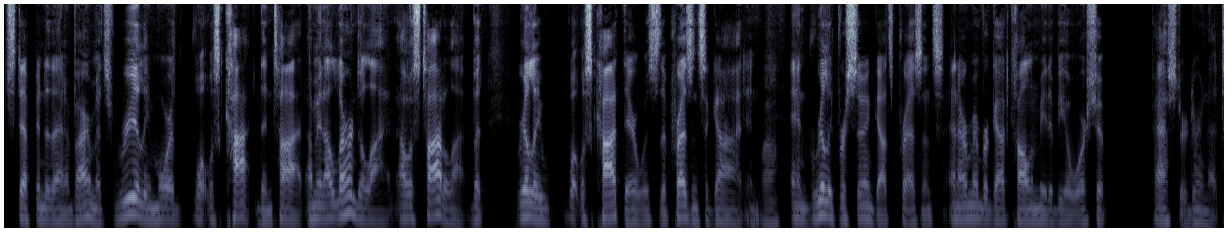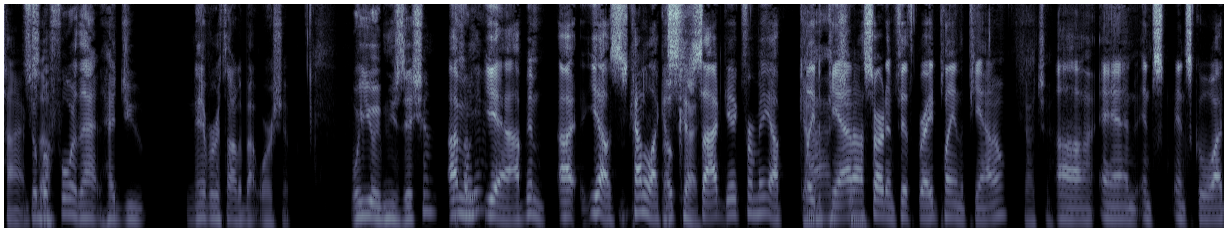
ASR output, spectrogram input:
stepped into that environment, it's really more what was caught than taught. I mean, I learned a lot, I was taught a lot, but really what was caught there was the presence of God and Wow. and really pursuing God's presence. And I remember God calling me to be a worship pastor during that time. So, before that, had you never thought about worship? Were you a musician? I'm a, yeah, I've been uh, yeah, it's kind of like a Okay. side gig for me. I played the piano. I started in fifth grade playing the piano. Gotcha. Uh, and in in school, I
